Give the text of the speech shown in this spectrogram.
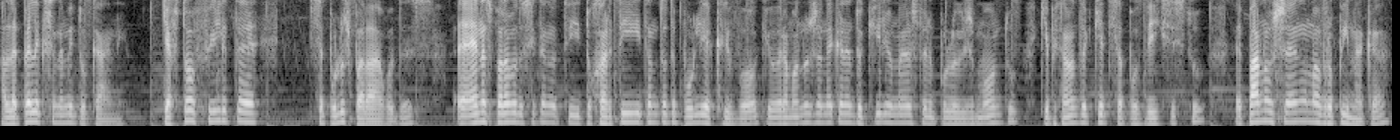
αλλά επέλεξε να μην το κάνει. Και αυτό οφείλεται σε πολλούς παράγοντες. Ε, Ένας παράγοντας ήταν ότι το χαρτί ήταν τότε πολύ ακριβό και ο Ραμανούζαν έκανε το κύριο μέρος των υπολογισμών του και πιθανότητα και τις αποδείξεις του ε, πάνω σε ένα μαυροπίνακα,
